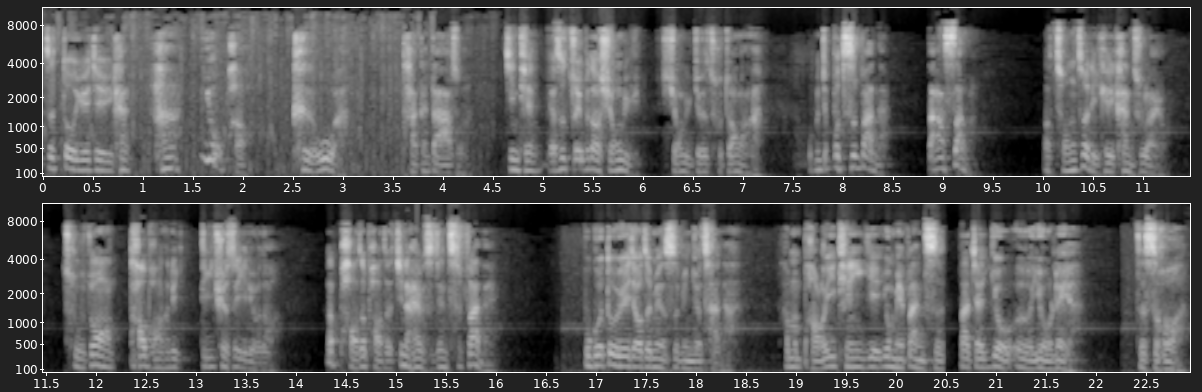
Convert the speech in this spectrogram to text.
这窦月娇一看，哈，又跑，可恶啊！他跟大家说：“今天要是追不到熊女，熊女就是楚庄王啊，我们就不吃饭了。”大家上啊！从这里可以看出来哦，楚庄王逃跑能力的确是一流的。那跑着跑着，竟然还有时间吃饭呢。不过窦月娇这边的士兵就惨了，他们跑了一天一夜，又没饭吃，大家又饿又累啊。这时候啊，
